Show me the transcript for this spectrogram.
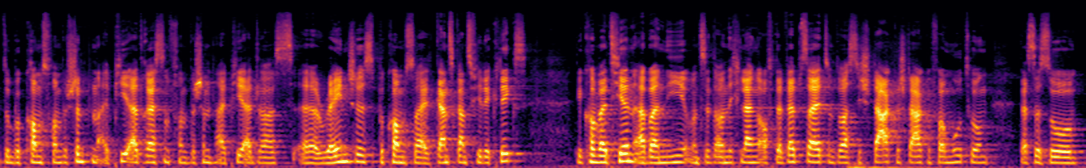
du bekommst von bestimmten IP-Adressen, von bestimmten IP-Address-Ranges, bekommst du halt ganz, ganz viele Klicks. Die konvertieren aber nie und sind auch nicht lange auf der Website und du hast die starke, starke Vermutung, dass es so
